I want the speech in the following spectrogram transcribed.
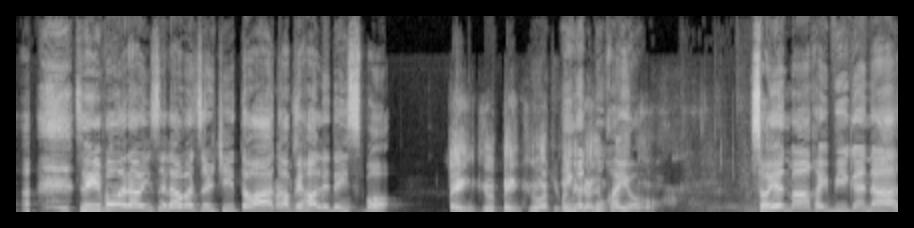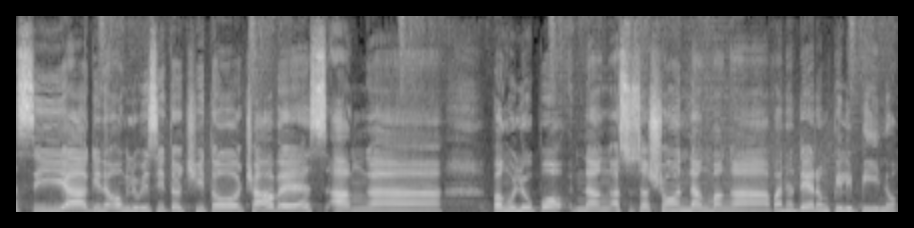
Sige po, maraming salamat Sir Chito ha. Maraming Happy holidays po. Thank you, thank you Thank at you. Ingat po kayo. Pasko. So ayan mga kaibigan na si ah, Ginoong Luisito Chito Chavez ang ah, Pangulo po ng Asosasyon ng mga Panaderong Pilipino.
